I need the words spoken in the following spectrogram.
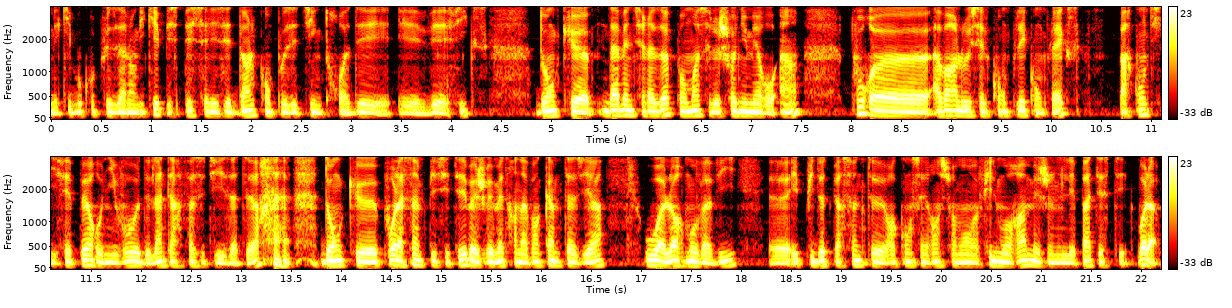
mais qui est beaucoup plus alambiqué puis spécialisé dans le compositing 3D et VFX. Donc euh, DaVinci Resolve pour moi c'est le choix numéro 1 pour euh, avoir un logiciel complet complexe par contre, il fait peur au niveau de l'interface utilisateur. Donc, euh, pour la simplicité, ben, je vais mettre en avant Camtasia ou alors Movavi. Euh, et puis, d'autres personnes te reconseilleront sûrement Filmora, mais je ne l'ai pas testé. Voilà.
